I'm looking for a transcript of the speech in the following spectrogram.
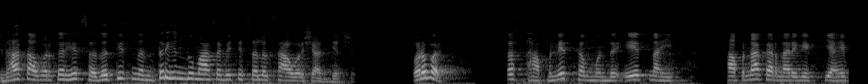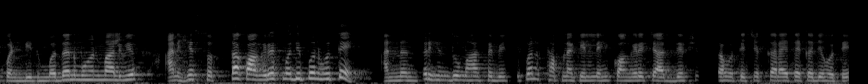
विधा सावरकर हे सदतीस नंतर हिंदू महासभेचे सलग सहा वर्ष अध्यक्ष बरोबर? तर स्थापनेत संबंध येत नाही स्थापना करणारे व्यक्ती आहे पंडित मदन मोहन मालवीय आणि हे स्वतः काँग्रेसमध्ये पण होते आणि नंतर हिंदू महासभेची पण स्थापना केलेली आहे. हे काँग्रेसचे अध्यक्ष सुद्धा होते. चेक करायचे कधी होते?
